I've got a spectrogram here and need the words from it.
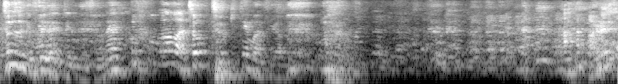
徐々に増えてってるんですよね言葉はちょっと来てますよ。ああれ？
